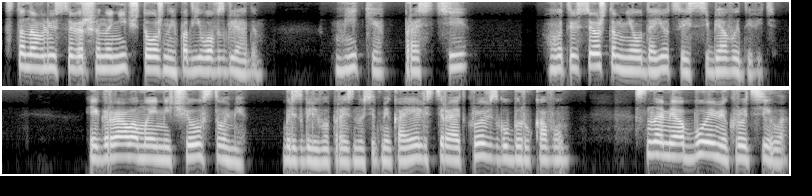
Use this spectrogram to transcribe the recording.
становлюсь совершенно ничтожной под его взглядом. «Микки, прости». Вот и все, что мне удается из себя выдавить. «Играла моими чувствами», — брезгливо произносит Микаэль, стирает кровь с губы рукавом. «С нами обоими крутила».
